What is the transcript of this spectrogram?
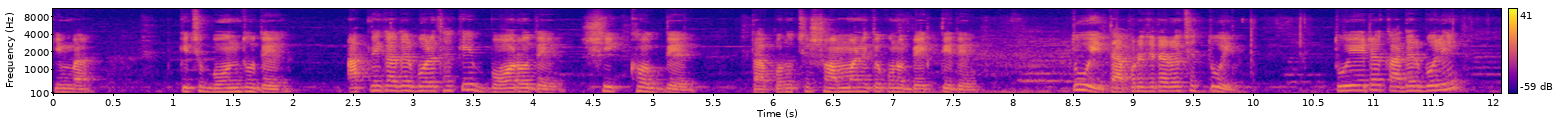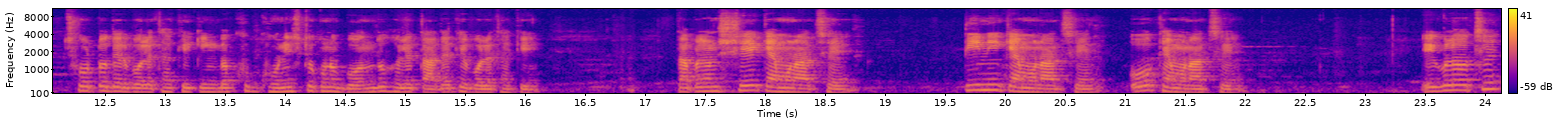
কিংবা কিছু বন্ধুদের। আপনি কাদের বলে থাকি? বড়দের, শিক্ষকদের। তারপর হচ্ছে সম্মানিত কোনো ব্যক্তিদের। তুই, তারপরে যেটা রয়েছে তুই। তুই এটা কাদের বলি? ছোটদের বলে থাকি কিংবা খুব ঘনিষ্ঠ কোনো বন্ধু হলে তাদেরকে বলে থাকি। তারপর যেমন সে কেমন আছে? তিনি কেমন আছেন ও কেমন আছে? এগুলো হচ্ছে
